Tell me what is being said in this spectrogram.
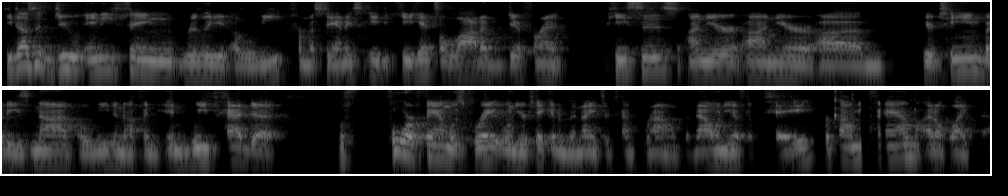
he doesn't do anything really elite from a standings. He he hits a lot of different pieces on your on your um, your team, but he's not elite enough. And, and we've had to before Pham was great when you're taking him the ninth or tenth round, but now when you have to pay for Tommy Pham, I don't like that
